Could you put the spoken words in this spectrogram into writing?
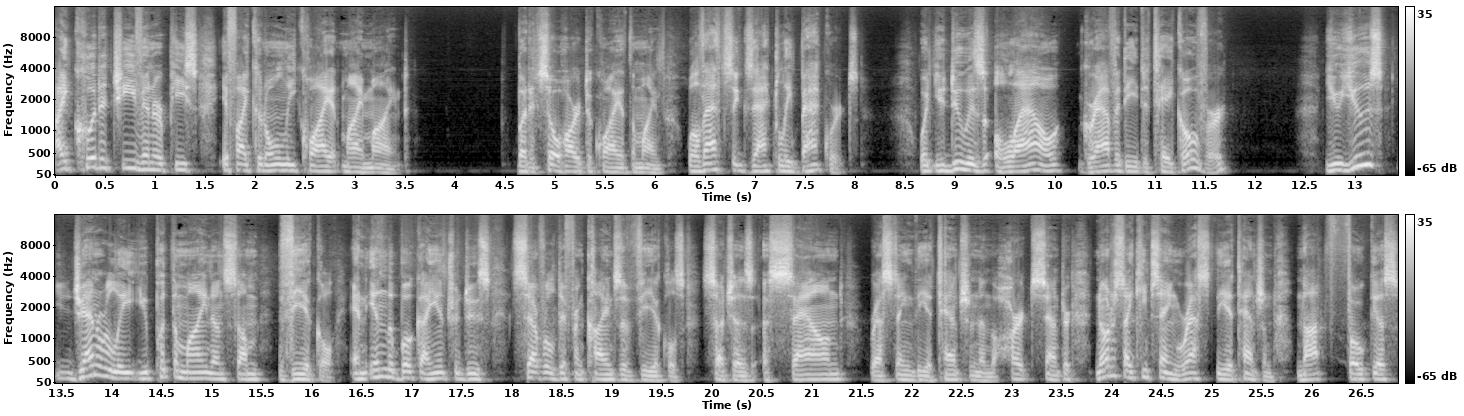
I could achieve inner peace if I could only quiet my mind. But it's so hard to quiet the mind. Well, that's exactly backwards. What you do is allow gravity to take over. You use, generally, you put the mind on some vehicle. And in the book, I introduce several different kinds of vehicles, such as a sound, resting the attention in the heart center. Notice I keep saying rest the attention, not focus,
